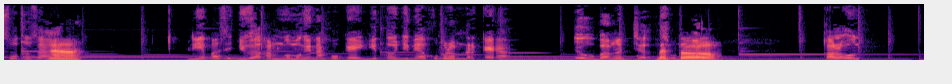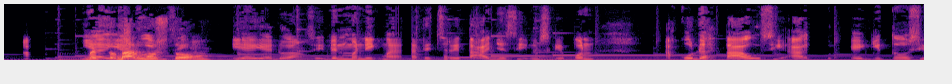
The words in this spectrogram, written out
suatu saat Nah. dia pasti juga akan ngomongin aku kayak gitu. Jadi aku benar-benar kayak jauh banget cek betul. Kalau untuk betul iya bagus doang sih. dong. Iya iya doang sih. Dan menikmati cerita aja sih meskipun aku udah tahu si A kayak gitu si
